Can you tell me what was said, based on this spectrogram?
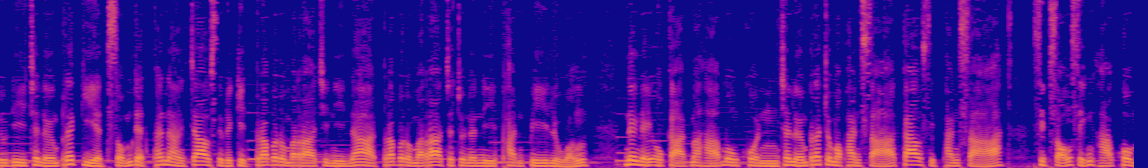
ดุดีเฉลิมพระเกียรติสมเด็จพระนางเจ้าสิริกิติ์พระบรมราชินีนาถพระบรมราชชนนีพันปีหลวง เนื่องในโอกาสมหามงคล เฉลิมพระชนมพรรษา 90 พรรษา 12 สิงหาคม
